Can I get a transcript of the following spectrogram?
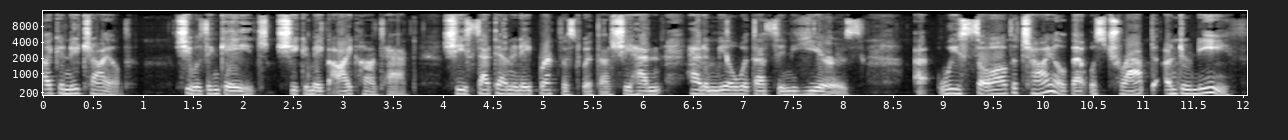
like a new child. She was engaged. She could make eye contact. She sat down and ate breakfast with us. She hadn't had a meal with us in years. Uh, we saw the child that was trapped underneath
